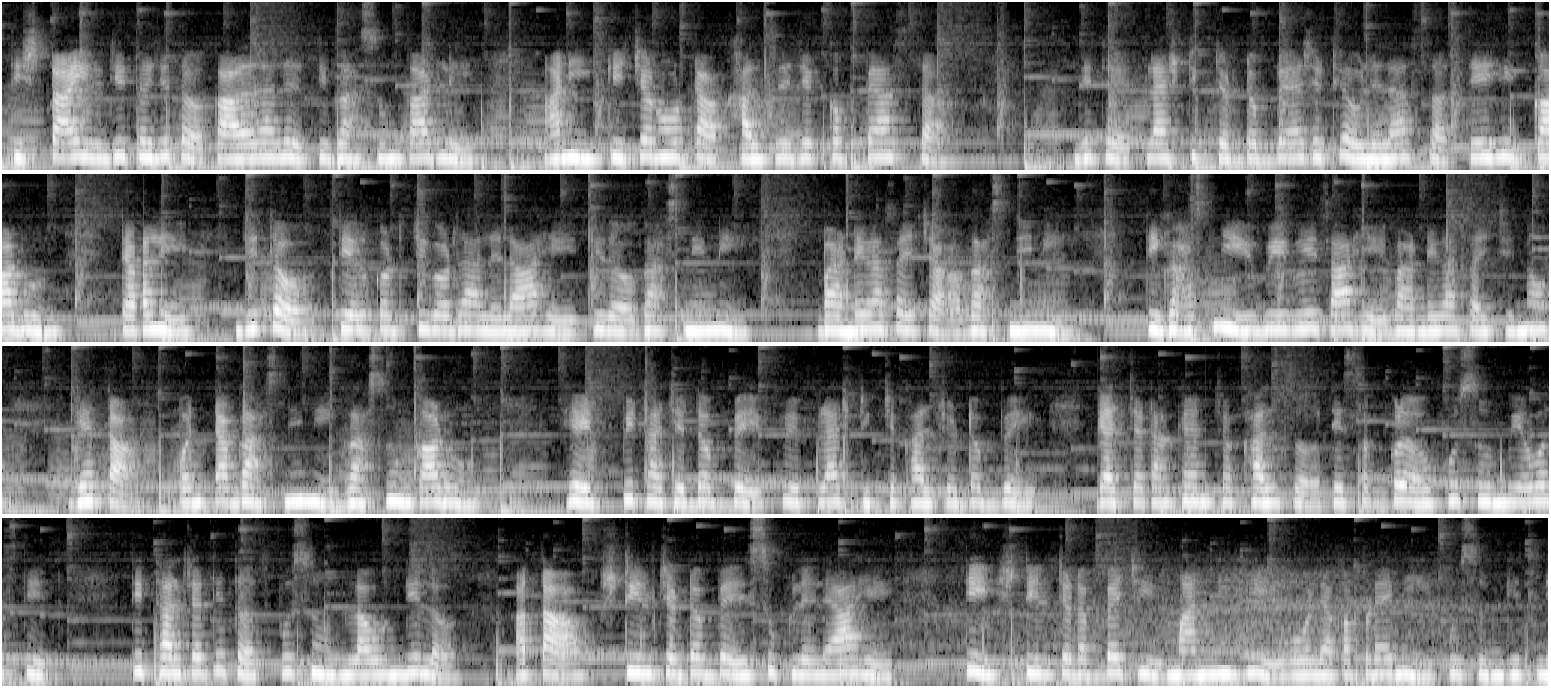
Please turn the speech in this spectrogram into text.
ती स्टाईल जिथं जिथं काळं झाले ती घासून काढली आणि किचन ओटा खालचे जे कप्पे असतात जिथे प्लॅस्टिकचे डबे असे ठेवलेले असतात तेही काढून त्याखाली जिथं तेलकट चिकट झालेलं आहे तिथं घासणीनी भांडे घासायच्या घासणीनी. ती घासणी वेगळीच आहे भांडे घासायची न घेता पण त्या घासणीनी घासून काढून हे पिठाचे डबे हे प्लॅस्टिकचे खालचे डबे गॅसच्या टाक्यांच्या खालचं ते सगळं पुसून व्यवस्थित तिथालच्या तिथंच पुसून लावून दिलं. आता स्टीलचे डबे सुकलेले आहे. ती स्टीलच्या डब्याची मांडणी ही ओल्या कपड्यांनी पुसून घेतली.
